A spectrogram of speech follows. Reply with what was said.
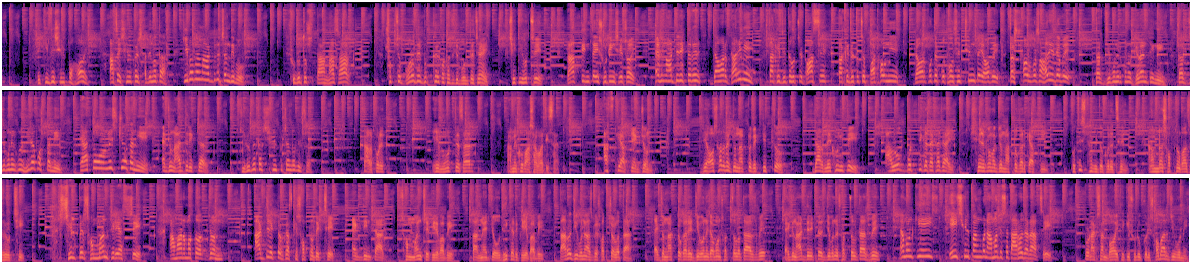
এ কি যে শিল্প হয়? আছে শিল্পের স্বাধীনতা। কীভাবে আমি আর্ট ডিরেকশন দিব? শুধু তো তা না, স্যার। সবচেয়ে বড়দের দুঃখের কথা যদি বলতে চাই সেটি হচ্ছে, রাত তিনটায় শুটিং শেষ হয়। একজন আর্ট ডিরেক্টরের যাওয়ার গাড়ি নেই। তাকে যেতে হচ্ছে বাসে তাকে যেতে হচ্ছে পাঠাও নিয়ে। যাওয়ার পথে কোথাও সে চিন্তাই হবে, তার সর্বস্ব হারিয়ে যাবে। তার জীবনের কোনো গ্যারান্টি নেই, তার জীবনের কোনো নিরাপত্তা নেই। এত অনিশ্চয়তা নিয়ে একজন আর্ট ডিরেক্টর কীভাবে তার শিল্প চালাবে স্যার তারপরে, এই মুহূর্তে স্যার আমি খুব আশাবাদী স্যার আজকে আপনি একজন যে অসাধারণ একজন নাট্য ব্যক্তিত্ব যার লেখনীতে আলোকবর্তিকা দেখা যায়, সেরকম একজন নাট্যকারকে আপনি প্রতিস্থাপিত করেছেন। আমরা স্বপ্নবাজ হয়ে উঠছি। শিল্পের সম্মান ফিরে আসছে। আমার মতো একজন আর্ট ডিরেক্টর কাছকে স্বপ্ন দেখছে। একদিন তার সম্মান সে ফিরে পাবে, তার ন্যায্য অধিকারে ফিরে পাবে, তারও জীবনে আসবে সচ্ছলতা। একজন নাট্যকারের জীবনে যেমন সচ্ছলতা আসবে, একজন আর্ট ডিরেক্টরের জীবনে সচ্ছলতা আসবে, এমনকি এই এই শিল্পাঙ্গন আমাদের সাথে আরও যারা আছে প্রোডাকশন বয় থেকে শুরু করে সবার জীবনে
